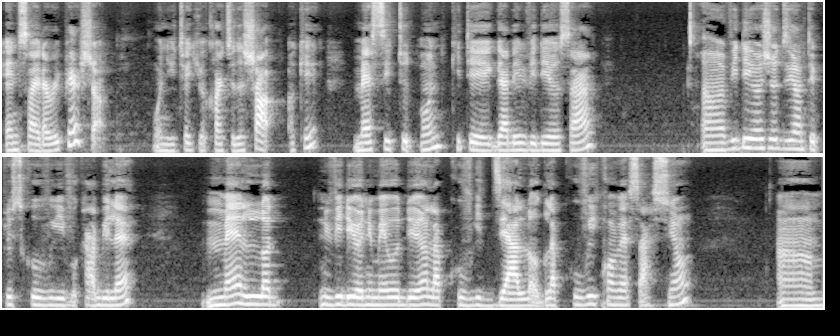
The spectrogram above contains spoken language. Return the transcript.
inside a repair shop when you take your car to the shop, Okay? Merci tout moun ki te gade video sa. Uh, video jodi an te plus kouvri vokabule, men lot video numero 2 an lap kouvri dialog, lap kouvri konversasyon um,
